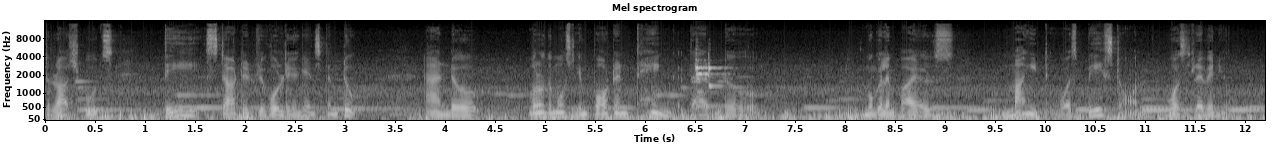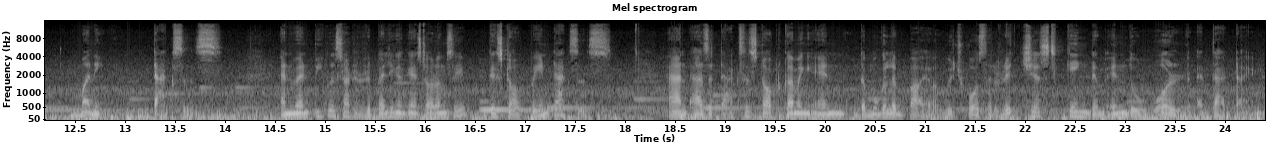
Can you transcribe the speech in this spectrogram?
the Rajputs, they started revolting against them too. And uh, one of the most important thing that uh, Mughal Empire's might was based on was revenue, money, taxes. And when people started rebelling against Aurangzeb, they stopped paying taxes. And as the taxes stopped coming in, the Mughal Empire, which was the richest kingdom in the world at that time,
